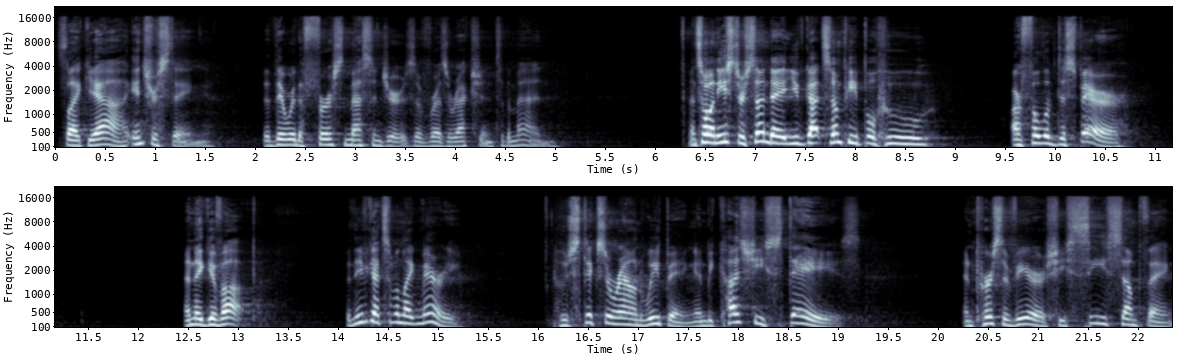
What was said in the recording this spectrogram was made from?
It's like, yeah, interesting that they were the first messengers of resurrection to the men. And so on Easter Sunday, you've got some people who are full of despair and they give up. But then you've got someone like Mary who sticks around weeping, and because she stays and perseveres, she sees something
